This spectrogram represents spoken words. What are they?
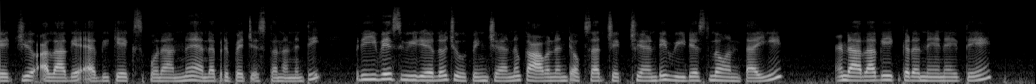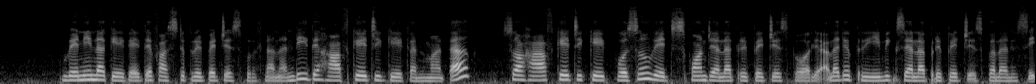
వెజ్ అలాగే అవి కేక్స్ కూడా ఎలా ప్రిపేర్ చేస్తాననేది ప్రీవియస్ వీడియోలో చూపించాను. కావాలంటే ఒకసారి చెక్ చేయండి. వీడియోస్లో ఉంటాయి. అండ్ అలాగే ఇక్కడ నేనైతే వెనీలా కేక్ అయితే ఫస్ట్ ప్రిపేర్ చేసుకుంటున్నానండి. ఇది హాఫ్ కేజీ కేక్ అనమాట సో హాఫ్ కేజీ కేక్ కోసం వెజ్ స్పాంజ్ ఎలా ప్రిపేర్ చేసుకోవాలి అలాగే ప్రీమిక్స్ ఎలా ప్రిపేర్ చేసుకోవాలనేసి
